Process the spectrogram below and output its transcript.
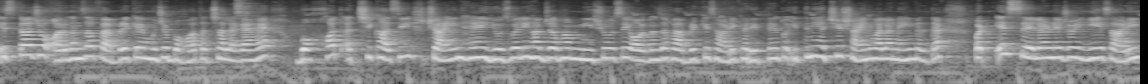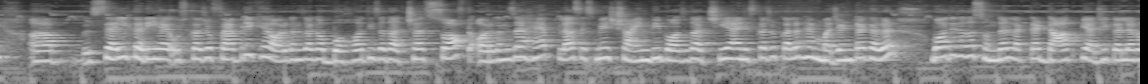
इसका जो ऑर्गेन्जा फैब्रिक है, मुझे बहुत अच्छा लगा है। बहुत अच्छी खासी शाइन है। यूजअली हम जब हम मीशो से ऑर्गेन्जा फैब्रिक की साड़ी खरीदते हैं तो इतनी अच्छी शाइन वाला नहीं मिलता है। बट इस सेलर ने जो ये साड़ी सेल करी है, उसका जो फैब्रिक फैब्रिक है ऑर्गेंजा का, बहुत ही ज़्यादा अच्छा सॉफ्ट ऑर्गेंजा है प्लस इसमें शाइन भी बहुत ज़्यादा अच्छी है एंड इसका जो कलर है मजेंटा कलर बहुत ही ज़्यादा सुंदर लगता है डार्क प्याजी कलर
